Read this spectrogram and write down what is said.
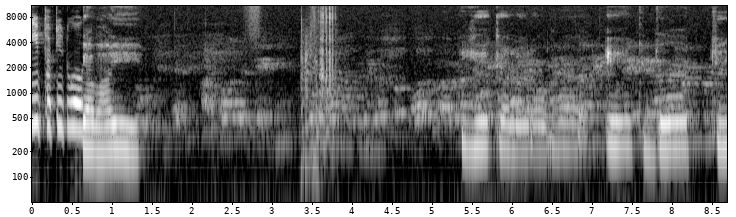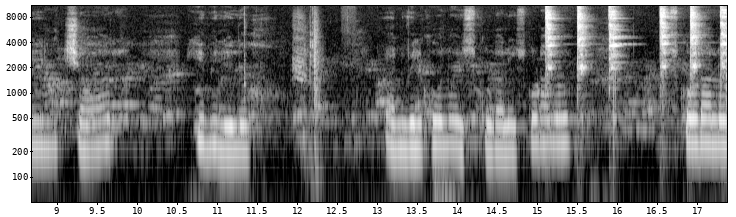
नसीब 32 क्या भाई? ये क्या ले रहा हूँ मैं? एक, दो, तीन, चार। ये भी ले लो। एनविल खोलो, इसको डालो इसको डालो। इसको डालो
